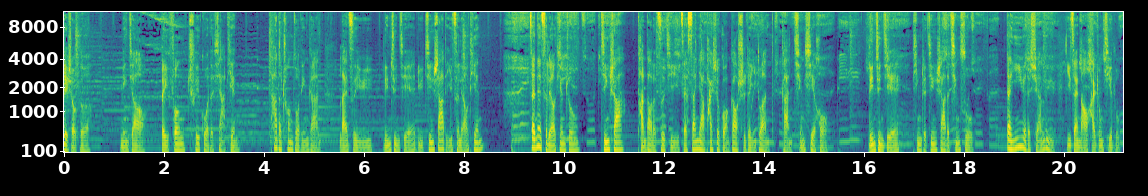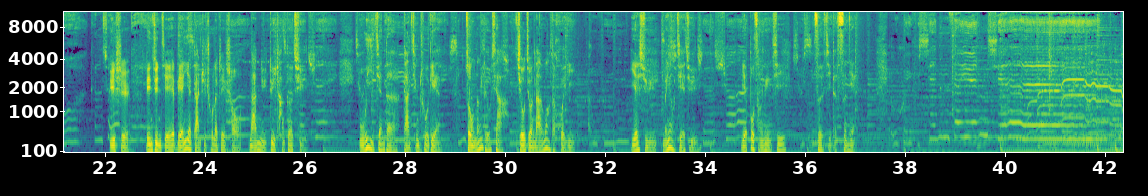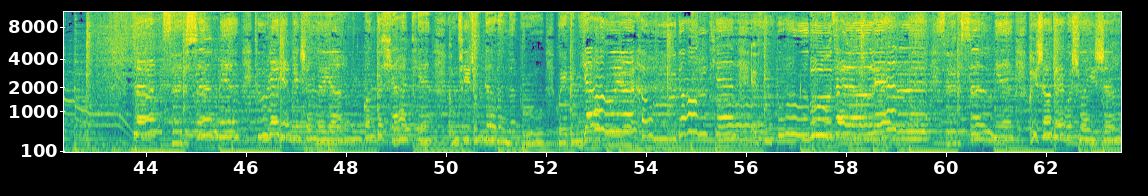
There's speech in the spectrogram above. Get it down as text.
这首歌名叫《被风吹过的夏天》，它的创作灵感来自于林俊杰与金莎的一次聊天。在那次聊天中，金莎谈到了自己在三亚拍摄广告时的一段感情邂逅。林俊杰听着金莎的倾诉，但音乐的旋律已在脑海中记录。于是，林俊杰连夜赶制出了这首男女对唱歌曲。无意间的感情触电。总能留下久久难忘的回忆。也许没有结局，也不曾吝惜自己的思念。蓝色的思念突然演变成了阳光的夏天，空气中的温暖不会很遥远。说一声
